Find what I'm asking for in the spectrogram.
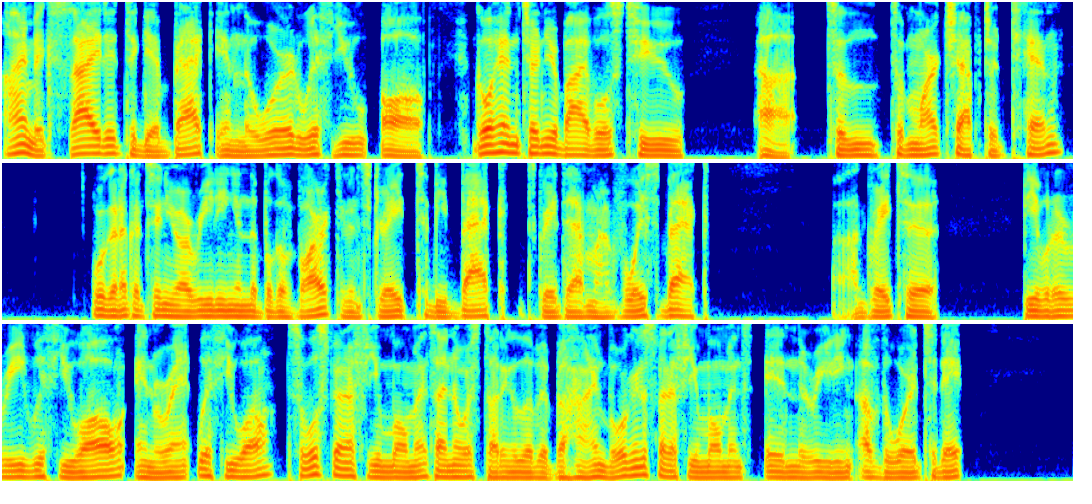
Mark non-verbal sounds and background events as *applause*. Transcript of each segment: I'm excited to get back in the Word with you all. Go ahead and turn your Bibles to uh, to to Mark chapter ten. We're going to continue our reading in the book of Mark, and it's great to be back. It's great to have my voice back. Uh, great to be able to read with you all and rant with you all. So we'll spend a few moments. I know we're starting a little bit behind, but we're going to spend a few moments in the reading of the Word today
